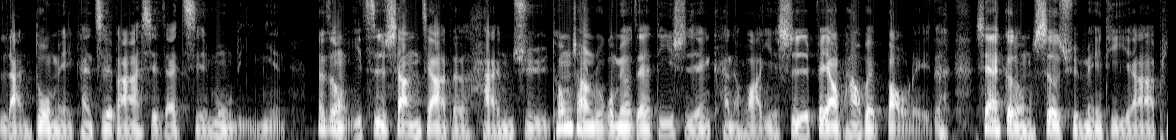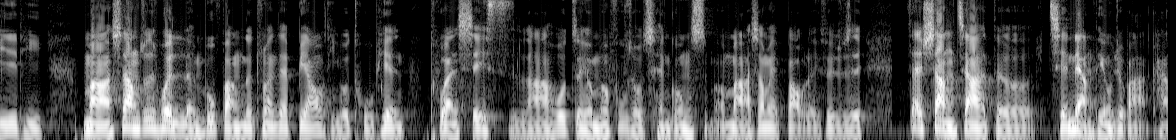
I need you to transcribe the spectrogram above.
懒惰没看，直接把它写在节目里面。那这种一次上架的韩剧，通常如果没有在第一时间看的话，也是非常怕会爆雷的。现在各种社群媒体呀、啊、PTT，马上就是会冷不防的突然在标题或图片突然谁死啦，或最后有没有复仇成功什么，马上被爆雷。所以就是在上架的前两天我就把它看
